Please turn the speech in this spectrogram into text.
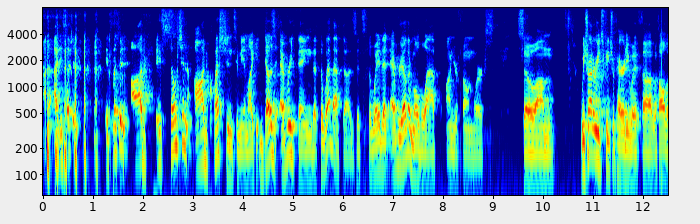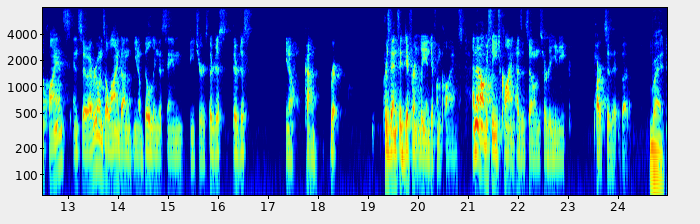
I, I, it's such a it's such an odd it's such an odd question to me. I'm like, it does everything that the web app does. It's the way that every other mobile app on your phone works. So um, we try to reach feature parity with uh, with all the clients, and so everyone's aligned on you know building the same features. They're just they're just you know kind of re- presented differently in different clients, and then obviously each client has its own sort of unique parts of it. But right,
